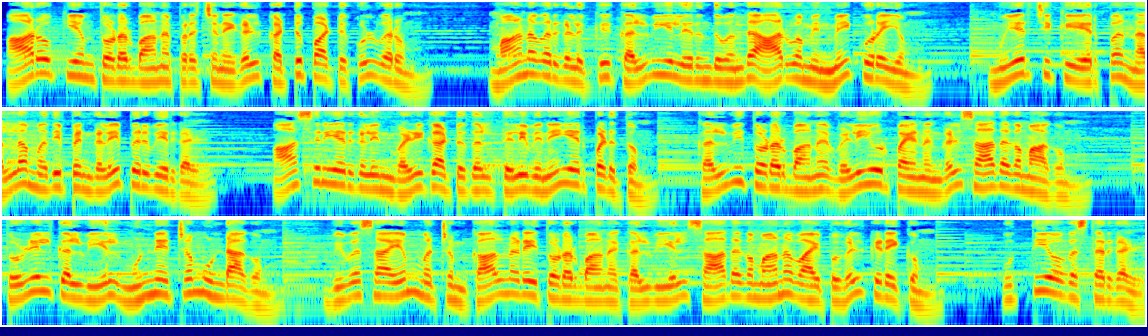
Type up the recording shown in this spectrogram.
ஆரோக்கியம் தொடர்பான பிரச்சனைகள் கட்டுப்பாட்டுக்குள் வரும். மாணவர்களுக்கு கல்வியில் இருந்து வந்த ஆர்வமின்மை குறையும். முயற்சிக்கு ஏற்ப நல்ல மதிப்பெண்களை பெறுவீர்கள். ஆசிரியர்களின் வழிகாட்டுதல் தெளிவினை ஏற்படுத்தும். கல்வி தொடர்பான வெளியூர் பயணங்கள் சாதகமாகும். தொழில் கல்வியில் முன்னேற்றம் உண்டாகும். விவசாயம் மற்றும் கால்நடை தொடர்பான கல்வியில் சாதகமான வாய்ப்புகள் கிடைக்கும். உத்தியோகஸ்தர்கள்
